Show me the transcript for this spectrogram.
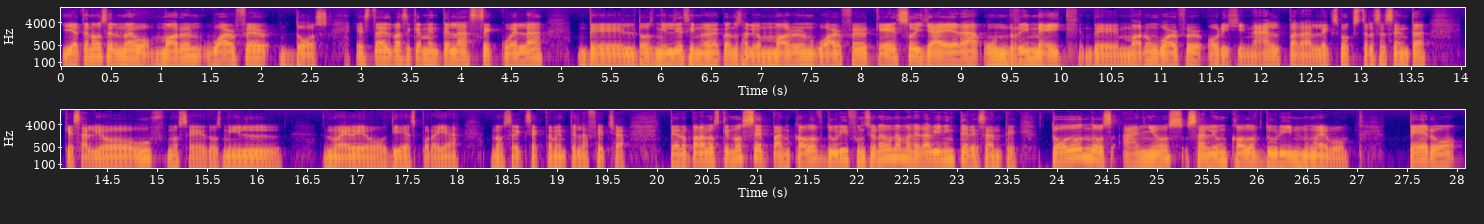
y ya tenemos el nuevo Modern Warfare 2. Esta es básicamente la secuela del 2019 cuando salió Modern Warfare, que eso ya era un remake de Modern Warfare original para el Xbox 360 que salió, uff, no sé, 2009 o 10 por allá, no sé exactamente la fecha. Pero para los que no sepan, Call of Duty funciona de una manera bien interesante. Todos los años sale un Call of Duty nuevo, pero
